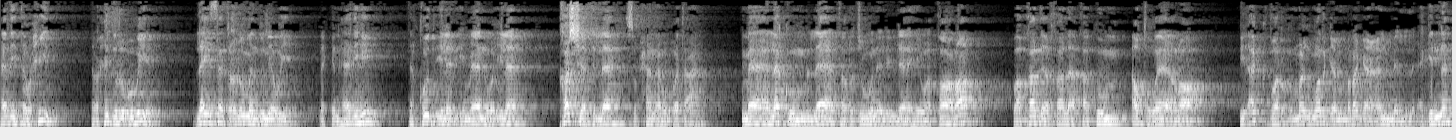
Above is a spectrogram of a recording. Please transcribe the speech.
هذه توحيد توحيد الربوبية ليست علوما دنيوية لكن هذه تقود إلى الإيمان وإلى خشية الله سبحانه وتعالى. ما لكم لا ترجون لله وقارا وقد خلقكم أطوارا. في أكبر مرجع مراجع علم الأجنة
